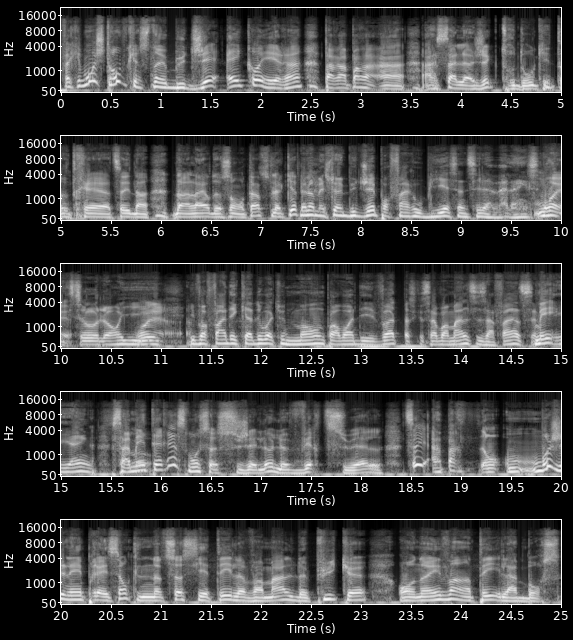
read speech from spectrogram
Fait que moi, je trouve que c'est un budget incohérent par rapport à, à- à sa logique. Trudeau, qui est très, tu sais, dans, dans l'air de son temps, tu le quittes. Non, non, mais c'est un budget pour faire oublier SNC-Lavalin. Ouais. Ça, là, il, Ouais. il va faire des cadeaux à tout le monde pour avoir des votes parce que ça va mal, ses affaires. Mais rien. ça m'intéresse, moi, ce sujet-là, le virtuel. Tu sais, à part, on- moi, j'ai l'impression que notre société là, va mal depuis que on a inventé la bourse.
